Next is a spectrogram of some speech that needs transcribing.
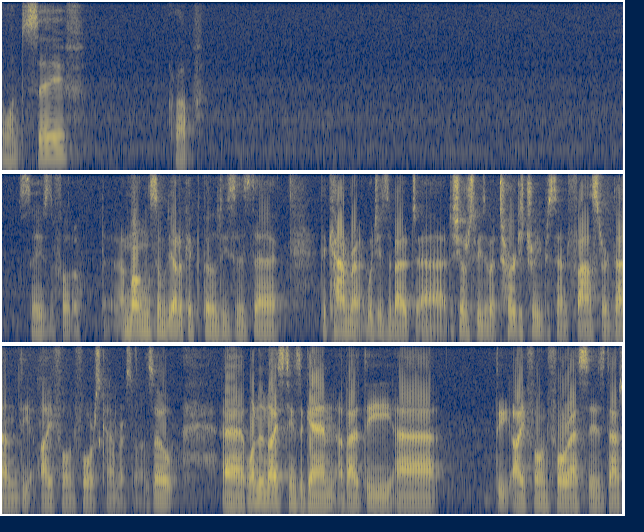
I want to save, crop, saves the photo. Among some of the other capabilities is the the camera, which is about uh, the shutter speed is about 33% faster than the iPhone 4's camera as well. So uh, one of the nice things again about the uh, the iPhone 4S is that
